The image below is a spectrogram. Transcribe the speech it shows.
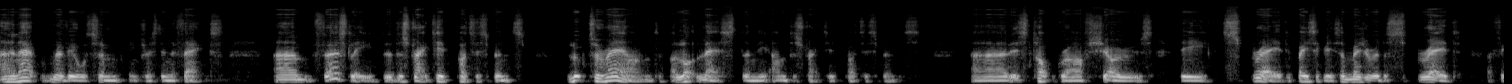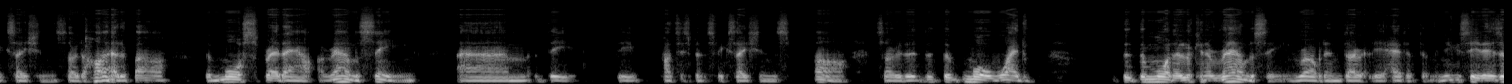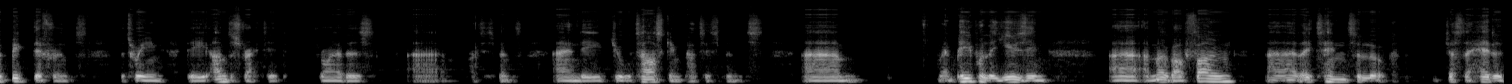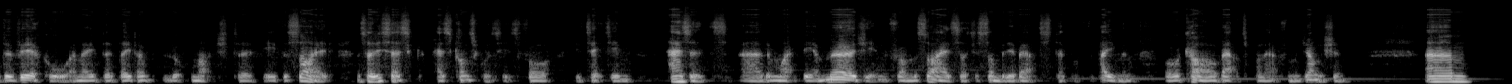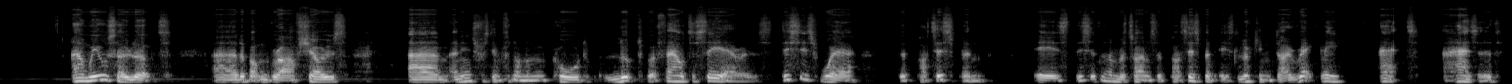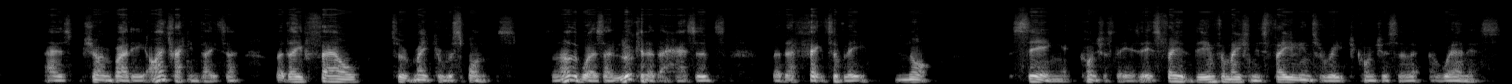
and that revealed some interesting effects. Um, firstly, the distracted participants looked around a lot less than the undistracted participants. Uh, this top graph shows the spread. Basically, it's a measure of the spread fixations. So the higher the bar, the more spread out around the scene um, the the participants' fixations are. So the, the, the more wide, the, the more they're looking around the scene rather than directly ahead of them. And you can see there's a big difference between the undistracted drivers, uh, participants, and the dual tasking participants. Um, when people are using uh, a mobile phone, uh, they tend to look just ahead of the vehicle and they, they don't look much to either side. And so this has, has consequences for detecting hazards uh, that might be emerging from the side, such as somebody about to step off the pavement or a car about to pull out from a junction. Um, and we also looked, uh, the bottom graph shows um, an interesting phenomenon called looked but failed to see errors. This is where the participant is, this is the number of times the participant is looking directly at hazard as shown by the eye tracking data, but they fail to make a response. So in other words, they're looking at the hazards, but effectively not seeing it consciously. It's, it's the information is failing to reach conscious awareness.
